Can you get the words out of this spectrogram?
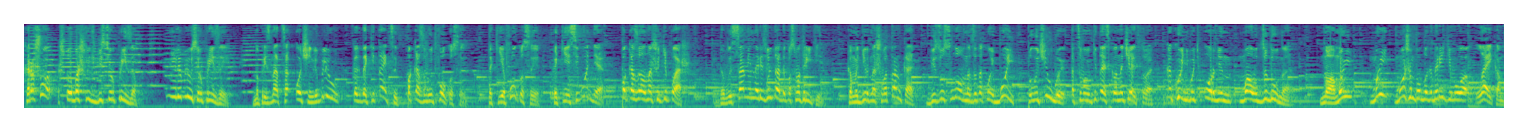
Хорошо, что обошлись без сюрпризов. Не люблю сюрпризы. Но признаться очень люблю, когда китайцы показывают фокусы. Такие фокусы, какие сегодня показал наш экипаж. Да вы сами на результаты посмотрите. Командир нашего танка, безусловно, за такой бой получил бы от своего китайского начальства какой-нибудь орден Мао Цзэдуна. Ну а мы, мы можем поблагодарить его лайком.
